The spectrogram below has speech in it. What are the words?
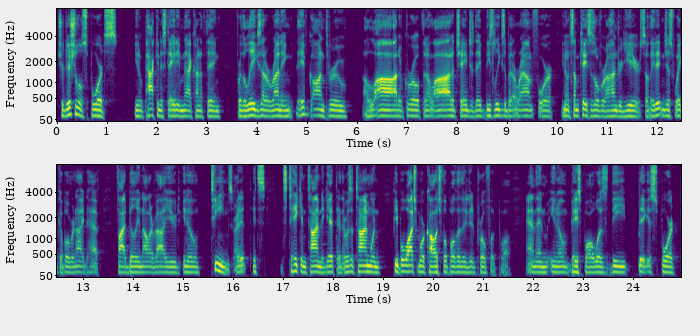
traditional sports you know, packing a stadium, that kind of thing. For the leagues that are running, they've gone through a lot of growth and a lot of changes. They, these leagues have been around for, you know, in some cases over 100 years. So they didn't just wake up overnight to have $5 billion valued, you know, teams, right? It, it's, it's taken time to get there. There was a time when people watched more college football than they did pro football. And then, you know, baseball was the biggest sport,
